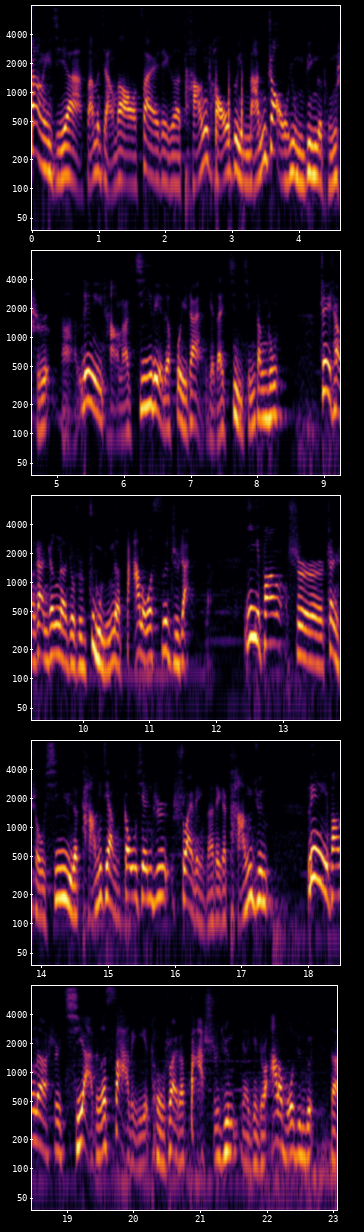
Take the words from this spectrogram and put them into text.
上一集啊，咱们讲到，在这个唐朝对南诏用兵的同时啊，另一场呢激烈的会战也在进行当中。这场战争呢，就是著名的达罗斯之战啊。一方是镇守西域的唐将高仙芝率领的这个唐军，另一方呢是齐亚德萨里统帅的大食军，也就是阿拉伯军队啊。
